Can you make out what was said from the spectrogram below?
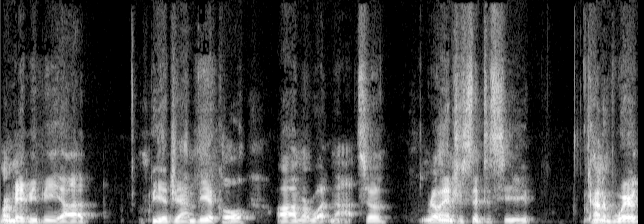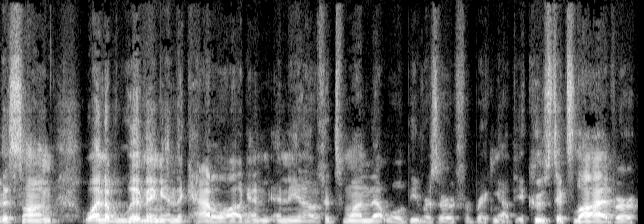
or maybe be a be a jam vehicle um, or whatnot. So really interested to see kind of where this song will end up living in the catalog and and you know if it's one that will be reserved for breaking out the acoustics live or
